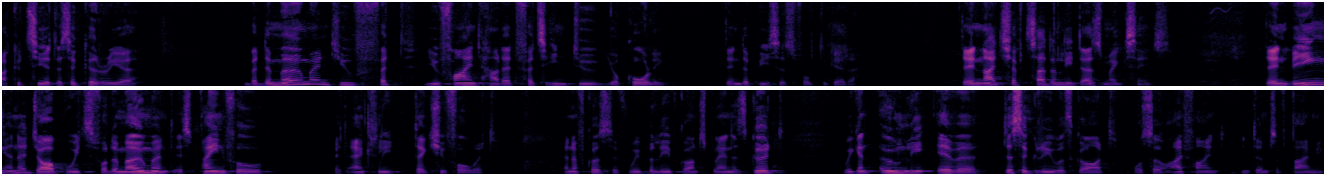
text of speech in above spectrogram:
I could see it as a career. But the moment you fit, you find how that fits into your calling, then the pieces fall together. Then night shift suddenly does make sense. Then being in a job which for the moment is painful, it actually takes you forward. And of course, if we believe God's plan is good, we can only ever disagree with God, also, I find, in terms of timing.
